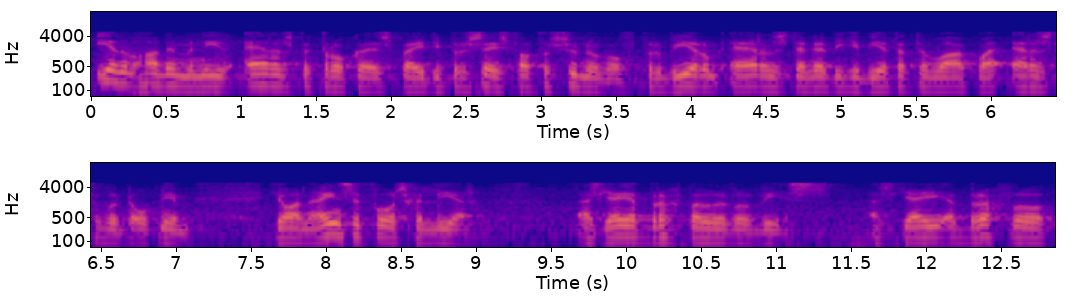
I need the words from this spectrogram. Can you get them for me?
een of ander manier ergens betrokke is by die proses van versoening of probeer om ergens dinge bietjie beter te maak, maar ergens te word opneem. Johan Heinz het vir ons geleer as jy 'n brugbouer wil wees, as jy 'n brug wil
